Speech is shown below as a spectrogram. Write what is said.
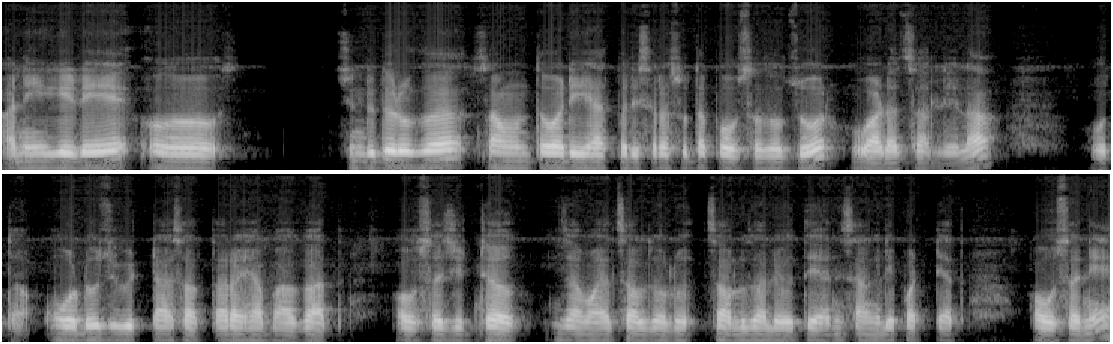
आणि इकडे सिंधुदुर्ग सावंतवाडी ह्या परिसरातसुद्धा पावसाचा जोर वाढत चाललेला होता. ओडूज विट्टा सातारा ह्या भागात पावसाची ढग जमायला चालू झालो चालू झाले होते आणि सांगली पट्ट्यात पावसाने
